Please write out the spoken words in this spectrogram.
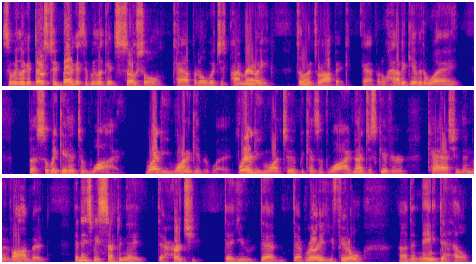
So we look at those two buckets and we look at social capital, which is primarily philanthropic capital, how to give it away. But so we get into why. Why do you want to give it away? Where do you want to because of why? Not just give your cash and then move on, but it needs to be something that, that hurts you, that you that that really you feel uh, the need to help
